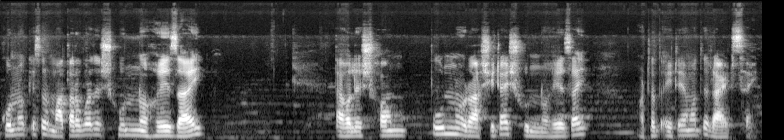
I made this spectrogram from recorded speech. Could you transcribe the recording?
কোনো কিছুর মাথার উপরে শূন্য হয়ে যায়, তাহলে সম্পূর্ণ রাশিটাই শূন্য হয়ে যায়, অর্থাৎ এটাই আমাদের রাইট সাইড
